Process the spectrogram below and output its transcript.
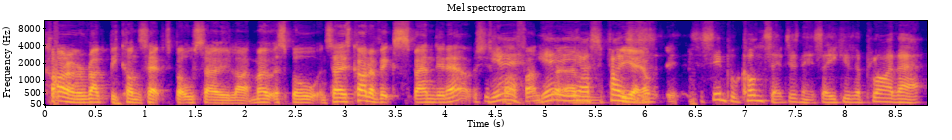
kind of a rugby concept, but also like motorsport, and so it's kind of expanding out, which is yeah, quite fun. yeah, But, yeah. I um, suppose yeah, it's, it's a simple concept, isn't it? So you could apply that.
